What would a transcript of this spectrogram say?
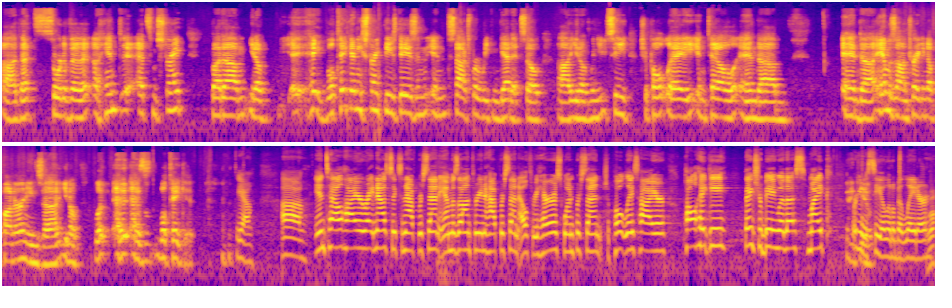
uh, that's sort of a, a, hint at some strength. But um, you know, hey, we'll take any strength these days in, in stocks where we can get it. So uh, you know, when you see Chipotle, Intel, and um, and uh, Amazon trading up on earnings, uh, you know, as, as we'll take it. Yeah. Uh, Intel higher right now, 6.5%. Amazon, 3.5%. L3 Harris, 1%. Chipotle's higher. Paul Hickey, thanks for being with us. Mike, Thank we're going to see you a little bit later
